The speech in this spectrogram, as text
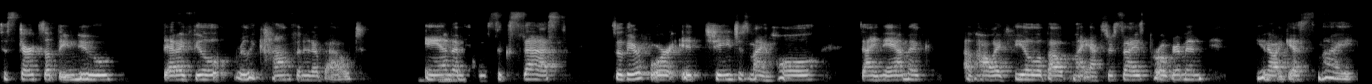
to start something new that I feel really confident about. And mm-hmm. I'm having success so therefore, it changes my whole dynamic of how I feel about my exercise program and, you know, I guess my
